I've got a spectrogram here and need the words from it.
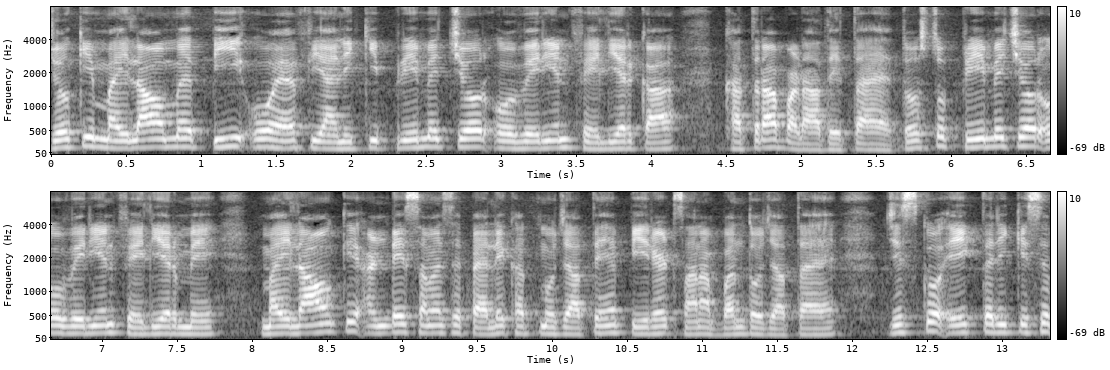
जो कि महिलाओं में पीओएफ यानी कि प्रीमेच्योर ओवेरियन फेलियर का खतरा बढ़ा देता है। दोस्तों प्रीमेच्योर ओवेरियन फेलियर में महिलाओं के अंडे समय से पहले ख़त्म हो जाते हैं पीरियड्स आना बंद हो जाता है जिसको एक तरीके से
